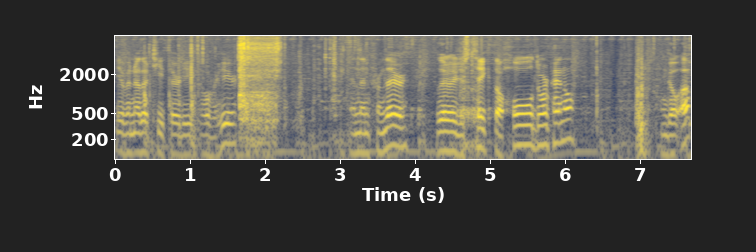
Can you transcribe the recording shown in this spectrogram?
You have another T30 over here. And then from there, literally just take the whole door panel and go up.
